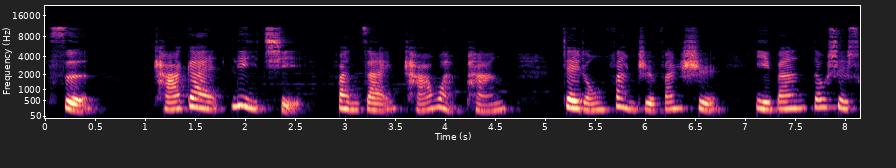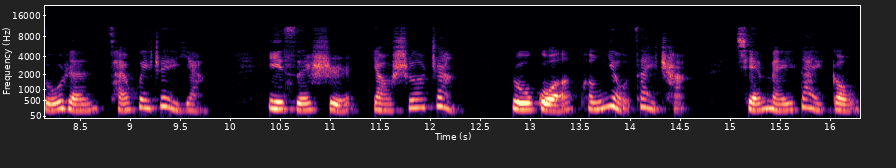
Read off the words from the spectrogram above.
四，茶盖立起放在茶碗旁，这种放置方式一般都是熟人才会这样，意思是要赊账。如果朋友在场，钱没带够，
